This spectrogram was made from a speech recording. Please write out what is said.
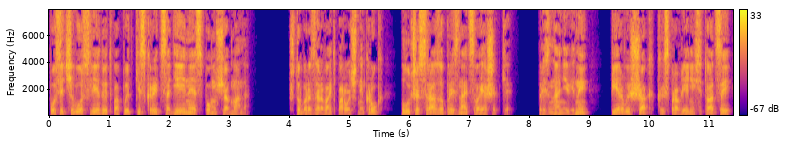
после чего следуют попытки скрыть содеянное с помощью обмана. Чтобы разорвать порочный круг, лучше сразу признать свои ошибки. Признание вины – первый шаг к исправлению ситуации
